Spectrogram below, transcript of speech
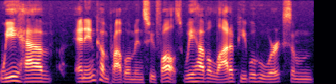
We have an income problem in Sioux Falls. We have a lot of people who work some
